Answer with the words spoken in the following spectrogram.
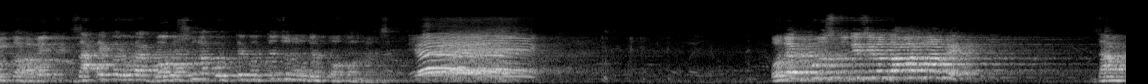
নিতে হবে যাতে করে ওরা গবেষণা করতে করতে যেন ওদের পতন হয়ে যায়। ওদের প্রস্তুতি ছিল জামাত মারবে? জামাত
